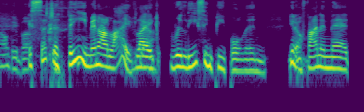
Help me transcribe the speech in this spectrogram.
all the above it's such a theme in our life, like releasing people and you know finding that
